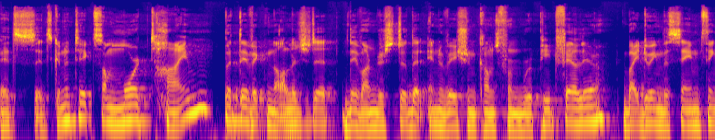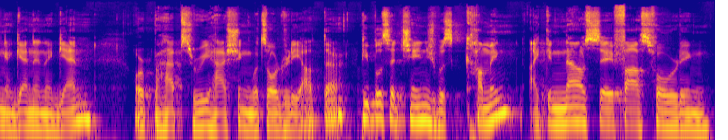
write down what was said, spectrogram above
It's it's going to take some more time, but they've acknowledged it. They've understood that innovation comes from repeat failure by doing the same thing again and again or perhaps rehashing what's already out there. People said change was coming. I can now say fast forwarding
